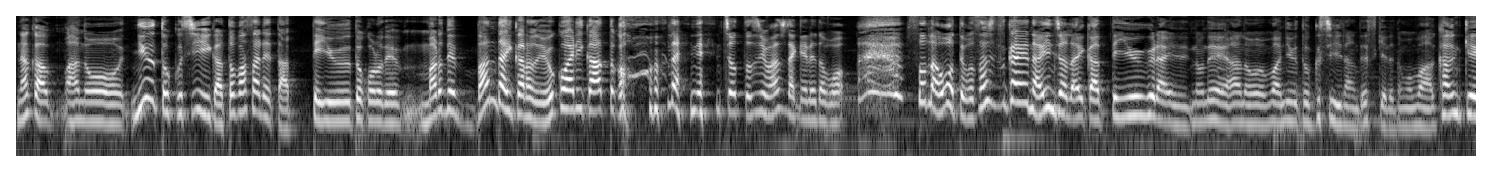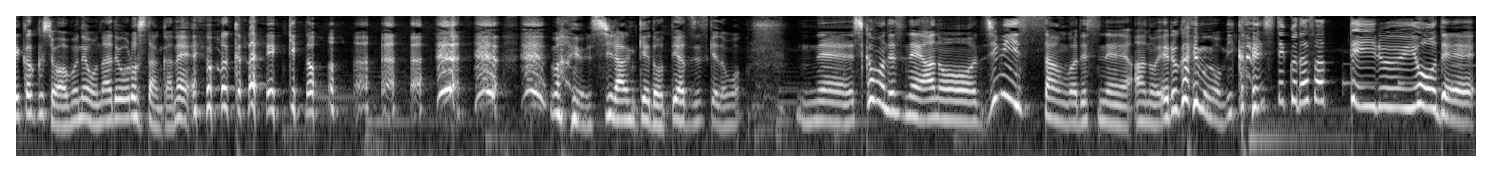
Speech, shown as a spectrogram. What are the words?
なんか、あの、ニュートクシーが飛ばされたっていうところで、まるでバンダイからの横割りかとか思ったりね、ちょっとしましたけれども、そんな大手も差し支えないんじゃないかっていうぐらいのね、あの、まあ、ニュートクシーなんですけれども、まあ、関係各所は胸をなで下ろしたんかね、わからへんけど。まあ、知らんけどってやつですけども。ねえしかもですね、あの、ジミーさんはですね、あの、エルガイムを見返してくださっているようで、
